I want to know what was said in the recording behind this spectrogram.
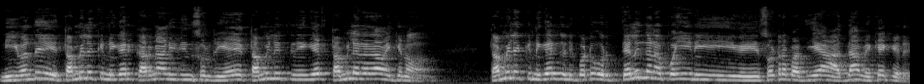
நீ வந்து தமிழுக்கு நிகர் கருணாநிதின்னு சொல்கிறியே தமிழுக்கு நிகர் தமிழனை தான் வைக்கணும். தமிழுக்கு நிகர்னு சொல்லி போட்டு ஒரு தெலுங்கனை போய் நீ சொல்கிற பார்த்தியா அதுதான் வெக்கக்கேடு.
